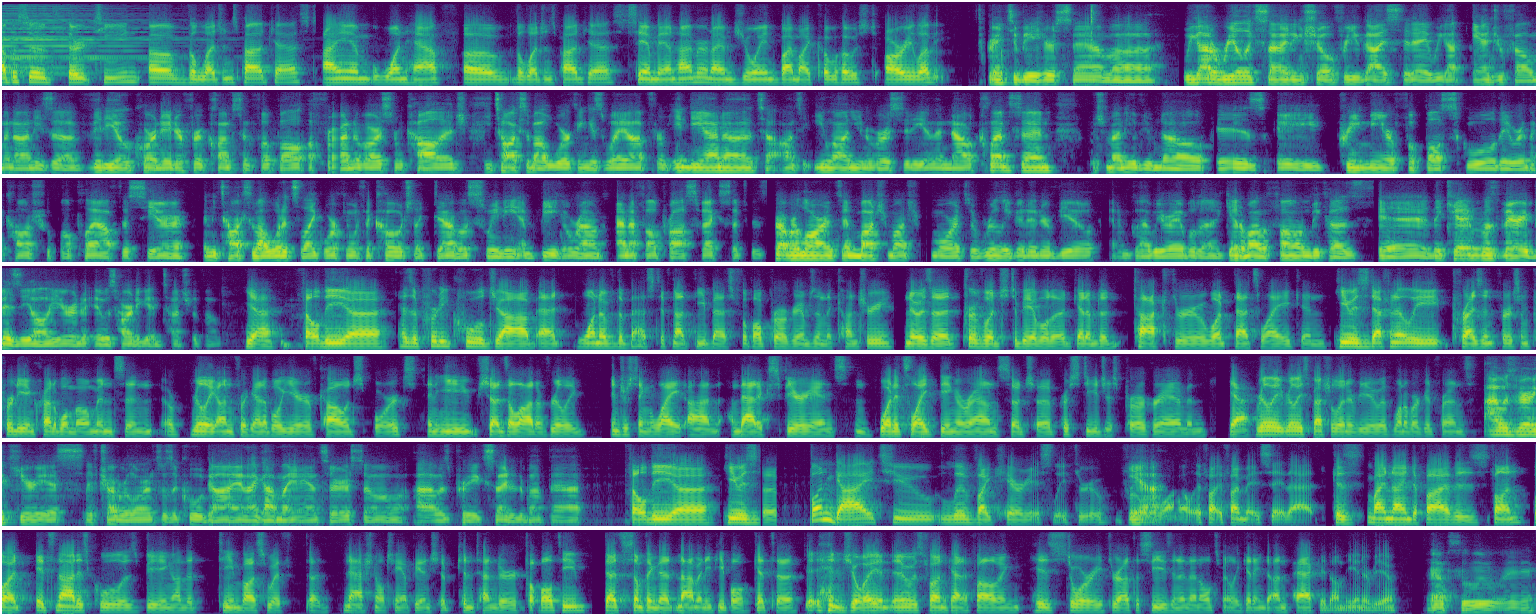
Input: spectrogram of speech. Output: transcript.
episode 13 of the Legends podcast. I am one half of the Legends podcast, Sam Manheimer, and I am joined by my co host, Ari Levy. Great to be here, Sam. Uh, we got a real exciting show for you guys today. We got Andrew Feldman on. He's a video coordinator for Clemson football, a friend of ours from college. He talks about working his way up from Indiana to onto Elon University and then now Clemson which many of you know is a premier football school. They were in the college football playoff this year. And he talks about what it's like working with a coach like Dabo Swinney and being around NFL prospects such as Trevor Lawrence and much, much more. It's a really good interview. And I'm glad we were able to get him on the phone because uh, the kid was very busy all year and it was hard to get in touch with him. Yeah, Feldy uh, has a pretty cool job at one of the best, if not the best, football programs in the country. And it was a privilege to be able to get him to talk through what that's like. And he was definitely present for some pretty incredible moments and a really unforgettable year of college sports. And he sheds a lot of really interesting light on on that experience and what it's like being around such a prestigious program and yeah really really special interview with one of our good friends i was very curious if trevor lawrence was a cool guy and i got my answer so i was pretty excited about that feldy uh, he was a fun guy to live vicariously through for yeah. a while, if I, if I may say that. Because my nine to five is fun, but it's not as cool as being on the team bus with a national championship contender football team. That's something that not many people get to enjoy. And it was fun kind of following his story throughout the season and then ultimately getting to unpack it on the interview. Absolutely.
